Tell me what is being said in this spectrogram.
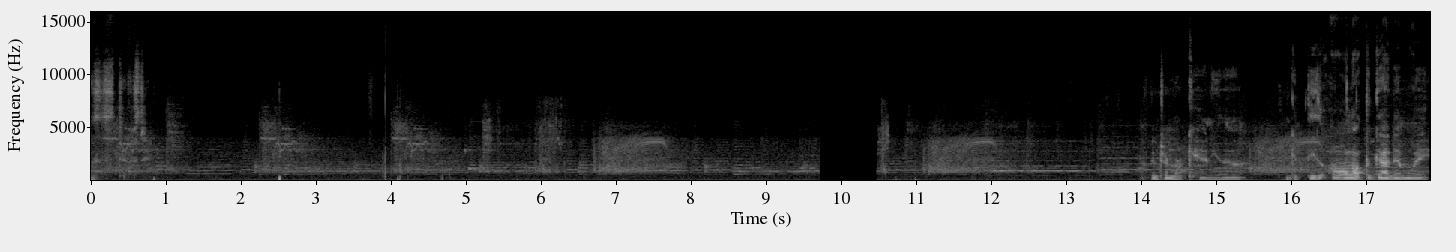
This is devastating. I can turn more candy now. Get these all out the goddamn way.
